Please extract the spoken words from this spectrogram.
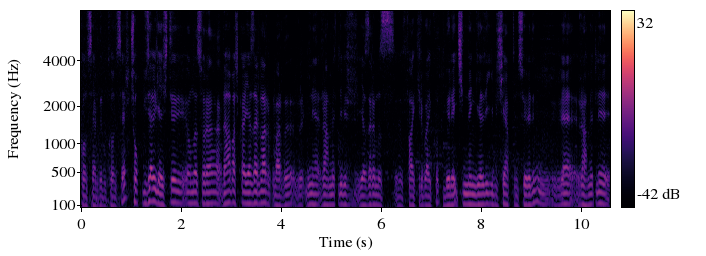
konserdi bu konser. Çok güzel geçti. Ondan sonra daha başka yazarlar vardı. Yine rahmetli bir yazarımız e, Fakir Baykut. Böyle içimden geldiği gibi şey yaptım, söyledim ve rahmetli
